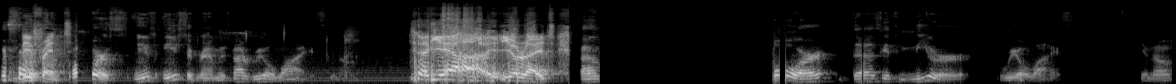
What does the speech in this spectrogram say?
different. Of course, Instagram is not real life, you know. yeah you're right. Or does it mirror real life you know?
